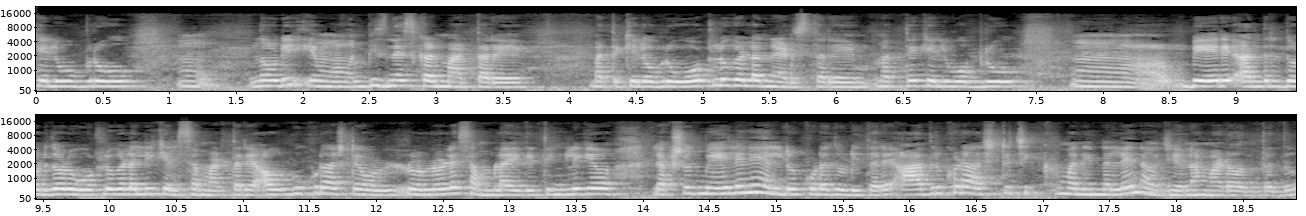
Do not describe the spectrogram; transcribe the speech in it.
ಕೆಲವೊಬ್ಬರು ನೋಡಿ ಬಿಸ್ನೆಸ್ಗಳು ಮಾಡ್ತಾರೆ. ಮತ್ತು ಕೆಲವೊಬ್ಬರು ಹೋಟ್ಲುಗಳನ್ನ ನಡೆಸ್ತಾರೆ ಮತ್ತು ಕೆಲವೊಬ್ಬರು ಬೇರೆ ಅಂದರೆ ದೊಡ್ಡ ದೊಡ್ಡ ಹೋಟ್ಲುಗಳಲ್ಲಿ ಕೆಲಸ ಮಾಡ್ತಾರೆ. ಅವ್ರಿಗೂ ಕೂಡ ಅಷ್ಟೇ ಒಳ್ಳೆ ಒಳ್ಳೊಳ್ಳೆ ಸಂಬಳ ಇದೆ. ತಿಂಗಳಿಗೆ ಲಕ್ಷದ ಮೇಲೇ ಎಲ್ಲರೂ ಕೂಡ ದುಡಿತಾರೆ. ಆದರೂ ಕೂಡ ಅಷ್ಟು ಚಿಕ್ಕ ಮನೆಯಲ್ಲೇ ನಾವು ಜೀವನ ಮಾಡೋವಂಥದ್ದು.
